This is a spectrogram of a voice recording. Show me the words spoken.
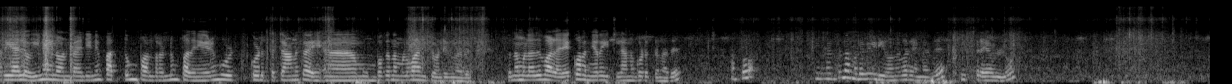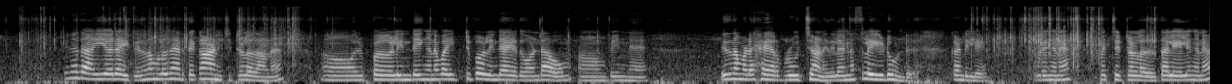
അറിയാലോ ഈ നൈലോൺ ബാൻഡിന് പത്തും പന്ത്രണ്ടും പതിനേഴും കൊടു- കൊടുത്തിട്ടാണ് കഴി മുമ്പൊക്കെ നമ്മൾ വാങ്ങിച്ചുകൊണ്ടിരുന്നത് അപ്പോൾ നമ്മളത് വളരെ കുറഞ്ഞ റേറ്റിലാണ് കൊടുക്കുന്നത്. അപ്പോൾ ഇന്നത്തെ നമ്മുടെ വീഡിയോ എന്ന് പറയുന്നത് ഇത്രയേ ഉള്ളൂ. പിന്നെ അതാ ഒരു ഐറ്റം നമ്മൾ നേരത്തെ കാണിച്ചിട്ടുള്ളതാണ്. ഒരു പേളിന്റെ ഇങ്ങനെ വൈറ്റ് പേളിന്റെ ആയതുകൊണ്ടാവും പിന്നെ ഇത് നമ്മുടെ ഹെയർ ബ്രൂച്ചാണ് ഇതിൽ തന്നെ സ്ലൈഡും ഉണ്ട്. കണ്ടില്ലേ? ഇവിടെ ഇങ്ങനെ വെച്ചിട്ടുള്ളത്. തലയിൽ ഇങ്ങനെ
